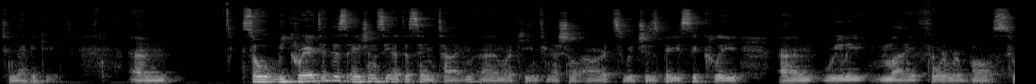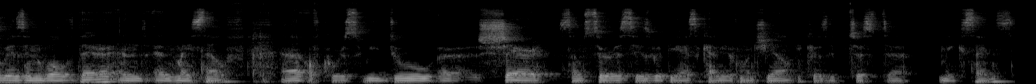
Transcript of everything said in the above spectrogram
to navigate. Um, so we created this agency at the same time, uh, Markey International Arts, which is basically um, really my former boss who is involved there and and myself. Uh, of course, we do uh, share some services with the Ice Academy of Montreal because it just uh, makes sense.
